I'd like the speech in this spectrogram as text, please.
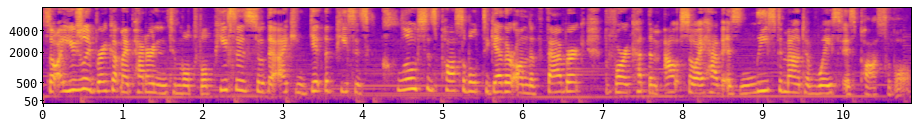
So I usually break up my pattern into multiple pieces so that I can get the pieces close as possible together on the fabric before I cut them out so I have as least amount of waste as possible.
